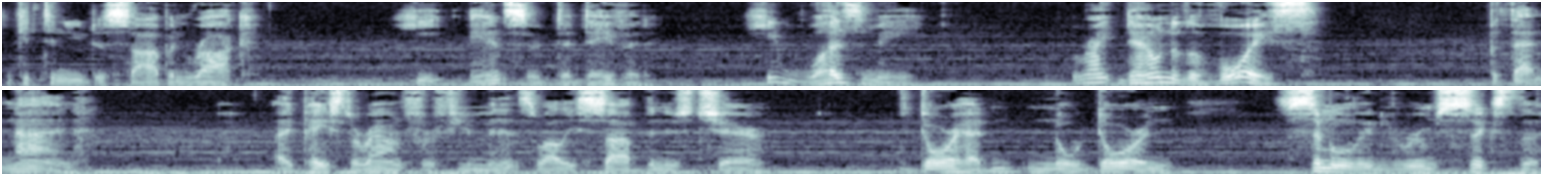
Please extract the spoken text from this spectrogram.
He continued to sob and rock. He answered to David. He was me. Right down to the voice. But that nine. I paced around for a few minutes while he sobbed in his chair. The door had no door, and similarly to room six, the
